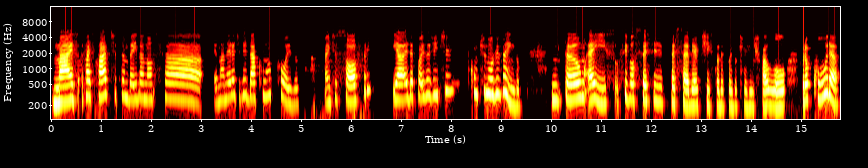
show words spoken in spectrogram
Mas faz parte também da nossa maneira de lidar com as coisas. A gente sofre e aí depois a gente continua vivendo. Então, é isso. Se você se percebe artista depois do que a gente falou, procura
